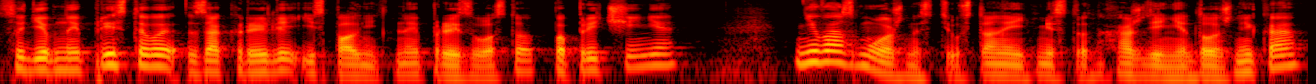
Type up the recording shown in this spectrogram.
судебные приставы закрыли исполнительное производство по причине невозможности установить местонахождение должника,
